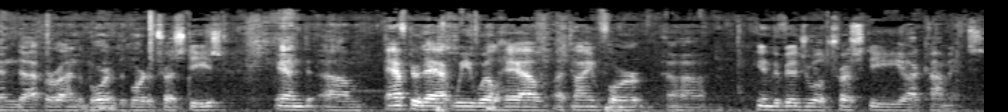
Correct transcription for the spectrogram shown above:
and, uh, or on the Board, the Board of Trustees. And um, after that, we will have a time for uh, individual trustee uh, comments.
